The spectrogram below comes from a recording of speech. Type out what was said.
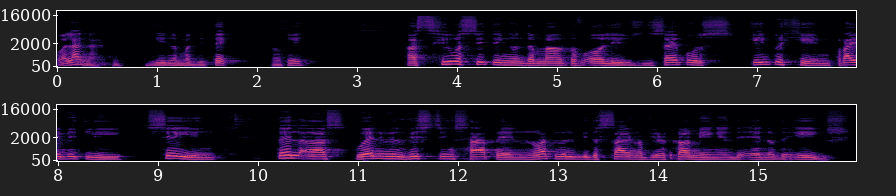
wala na. Hindi na ma-detect. Okay? As he was sitting on the Mount of Olives, disciples came to him privately, saying, Tell us, when will these things happen? What will be the sign of your coming and the end of the age?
